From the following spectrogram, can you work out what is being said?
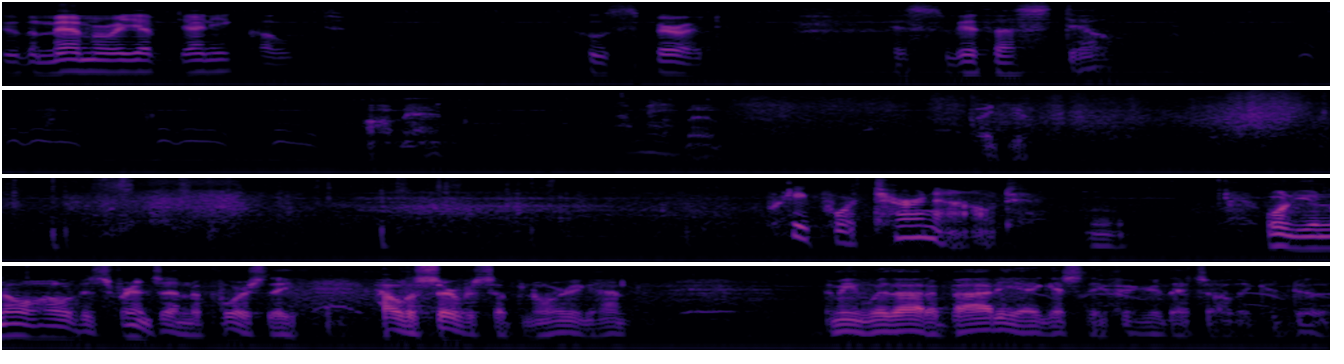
to the memory of Denny Colt, whose spirit is with us still. Amen. Amen. Amen. Thank you. Pretty poor turnout. Hmm. Well, you know, all of his friends on the force, they held a service up in Oregon. I mean, without a body, I guess they figured that's all they could do.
